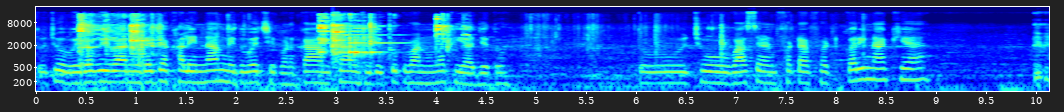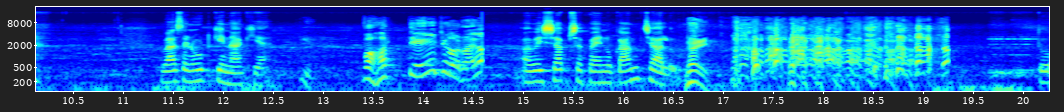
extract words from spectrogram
તો જો, હવે રવિવારની રજા ખાલી નામની જ હોય છે, પણ કામ કામ સુધી ખૂટવાનું નથી આજે તો. તો જો, વાસણ ફટાફટ કરી નાખ્યા. વાસણ ઉટકી નાખ્યા. બહુત તેજ હો રહા હવે સાફ સફાઈનું કામ ચાલુ. તો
